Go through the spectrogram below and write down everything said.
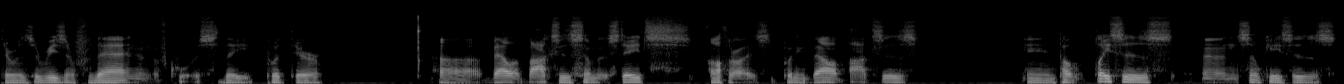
there was a reason for that, and of course, they put their uh, ballot boxes. Some of the states authorized putting ballot boxes in public places. And in some cases,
